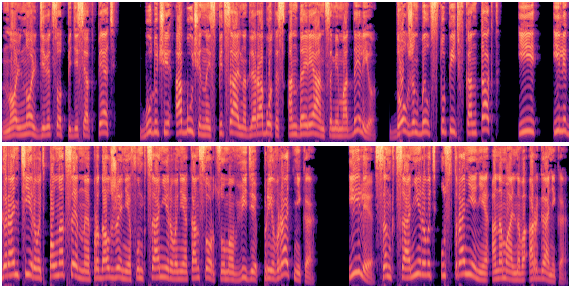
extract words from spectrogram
00955, будучи обученной специально для работы с андерианцами моделью, должен был вступить в контакт и или гарантировать полноценное продолжение функционирования консорциума в виде привратника, или санкционировать устранение аномального органика.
